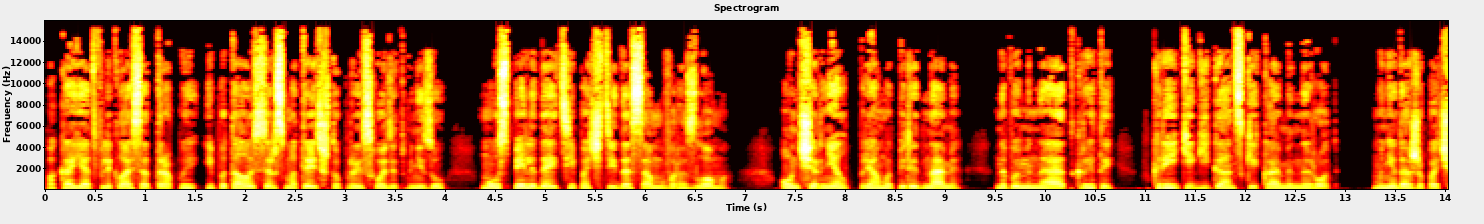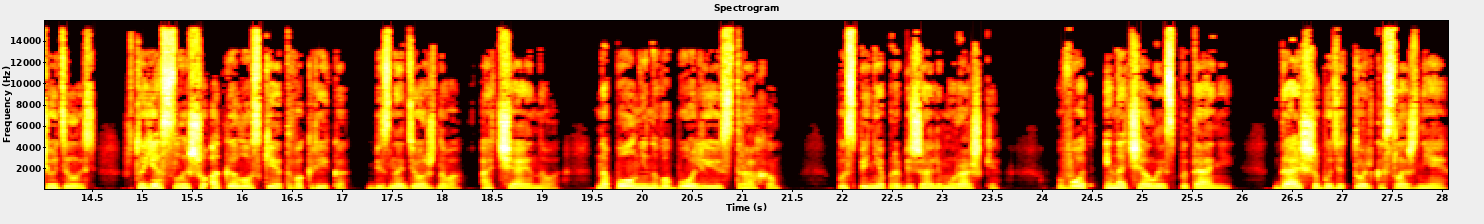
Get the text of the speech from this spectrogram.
Пока я отвлеклась от тропы и пыталась рассмотреть, что происходит внизу, мы успели дойти почти до самого разлома. Он чернел прямо перед нами, напоминая открытый в крике гигантский каменный рот. Мне даже почудилось, что я слышу отголоски этого крика, безнадежного, отчаянного, наполненного болью и страхом. По спине пробежали мурашки. Вот и начало испытаний. Дальше будет только сложнее.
